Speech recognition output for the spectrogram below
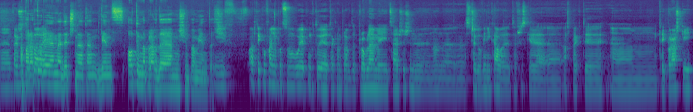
e, E, Także aparatury tutaj- medyczne, ten, więc o tym naprawdę musimy pamiętać. Artykuł fajnie podsumowuje, punktuje tak naprawdę problemy i całe przyczyny, no, e, z czego wynikały te wszystkie e, aspekty em, tej porażki.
